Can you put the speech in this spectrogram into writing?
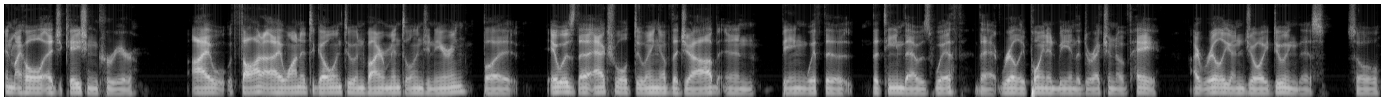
in my whole education career. I thought I wanted to go into environmental engineering, but it was the actual doing of the job and being with the the team that I was with that really pointed me in the direction of, hey, I really enjoy doing this. So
